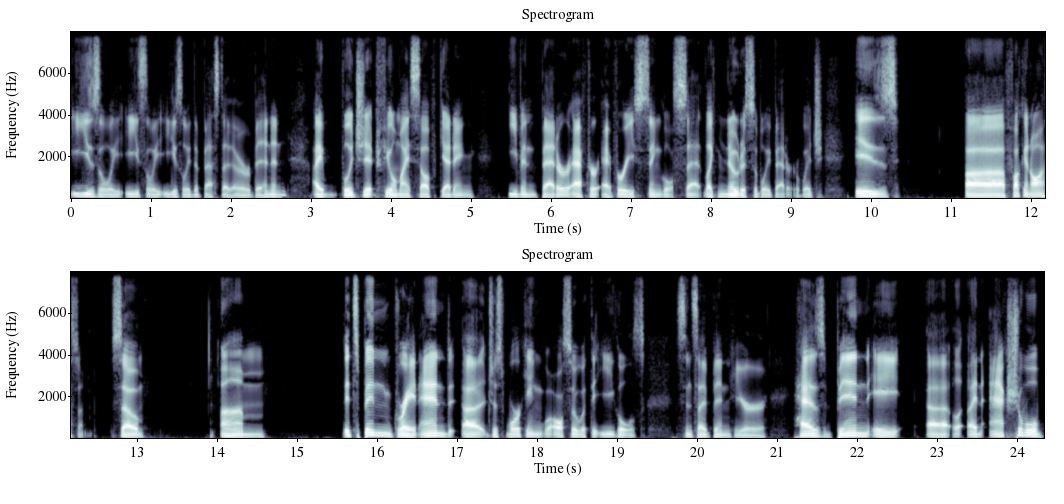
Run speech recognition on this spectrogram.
easily easily easily the best i've ever been and i legit feel myself getting even better after every single set like noticeably better which is uh fucking awesome. So um it's been great. And uh just working also with the eagles since i've been here has been a uh an actual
